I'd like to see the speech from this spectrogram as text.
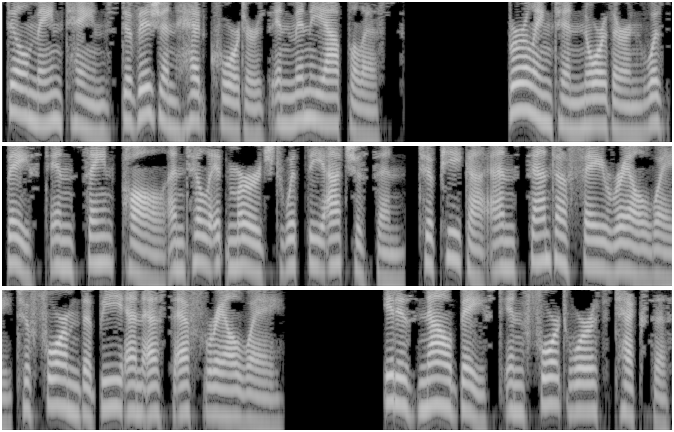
still maintains division headquarters in Minneapolis. Burlington Northern was based in St. Paul until it merged with the Atchison, Topeka and Santa Fe Railway to form the BNSF Railway. It is now based in Fort Worth, Texas.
